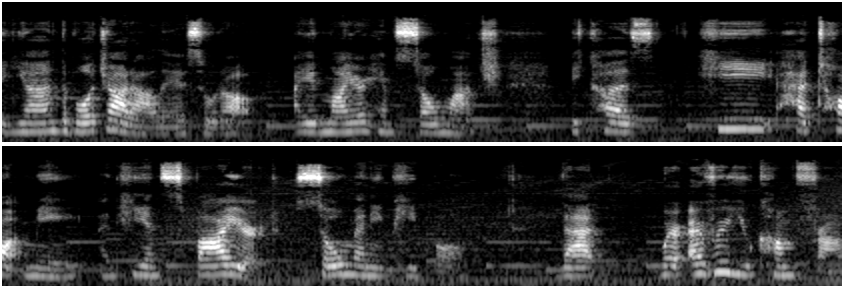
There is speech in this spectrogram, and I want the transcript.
အရန်သဘောကျတာလဲဆိုတော့ I admire him so much because he had taught me and he inspired so many people that wherever you come from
